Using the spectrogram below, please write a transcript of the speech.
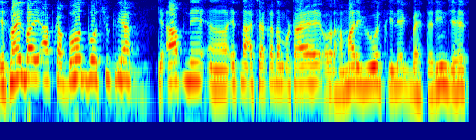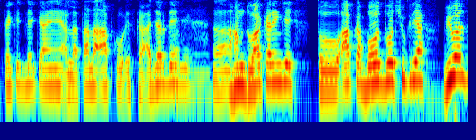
इस्माइल भाई आपका बहुत बहुत शुक्रिया कि आपने इतना अच्छा कदम उठाया है और हमारे व्यूअर्स के लिए एक बेहतरीन जहेज पैकेज लेके आए हैं। अल्लाह ताला आपको इसका अजर दे। हम दुआ करेंगे। तो आपका बहुत बहुत शुक्रिया। व्यूअर्स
